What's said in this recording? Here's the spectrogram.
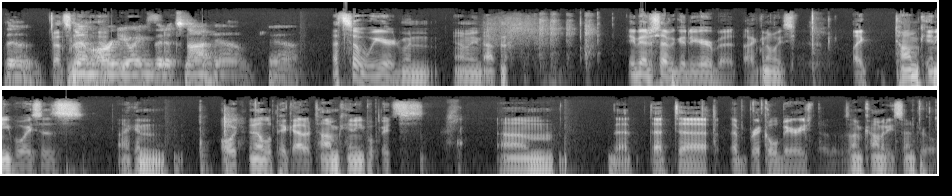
the That's them not arguing that it's not him. Yeah. That's so weird when, I mean, I maybe I just have a good ear, but I can always, like, Tom Kenny voices, I can always been able to pick out a Tom Kenny voice. Um, that, that, uh, that Brickleberry show that was on Comedy Central.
